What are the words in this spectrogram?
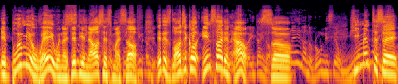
It blew me away when I did the analysis myself. It is logical inside and out. So, he meant to say,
